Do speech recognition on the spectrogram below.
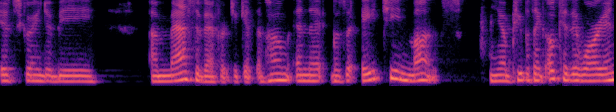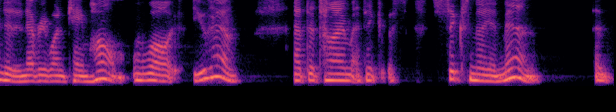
it's going to be a massive effort to get them home. And that was 18 months. You know, people think, okay, the war ended and everyone came home. Well, you have at the time, I think it was six million men. And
